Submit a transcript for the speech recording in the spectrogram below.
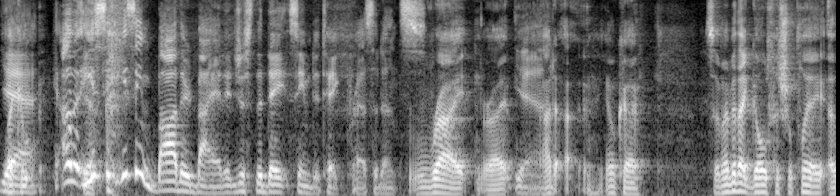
Yeah, oh, he, se- he seemed bothered by it. It just the date seemed to take precedence. Right, right. Yeah. I, I- okay. So maybe that goldfish will play a,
